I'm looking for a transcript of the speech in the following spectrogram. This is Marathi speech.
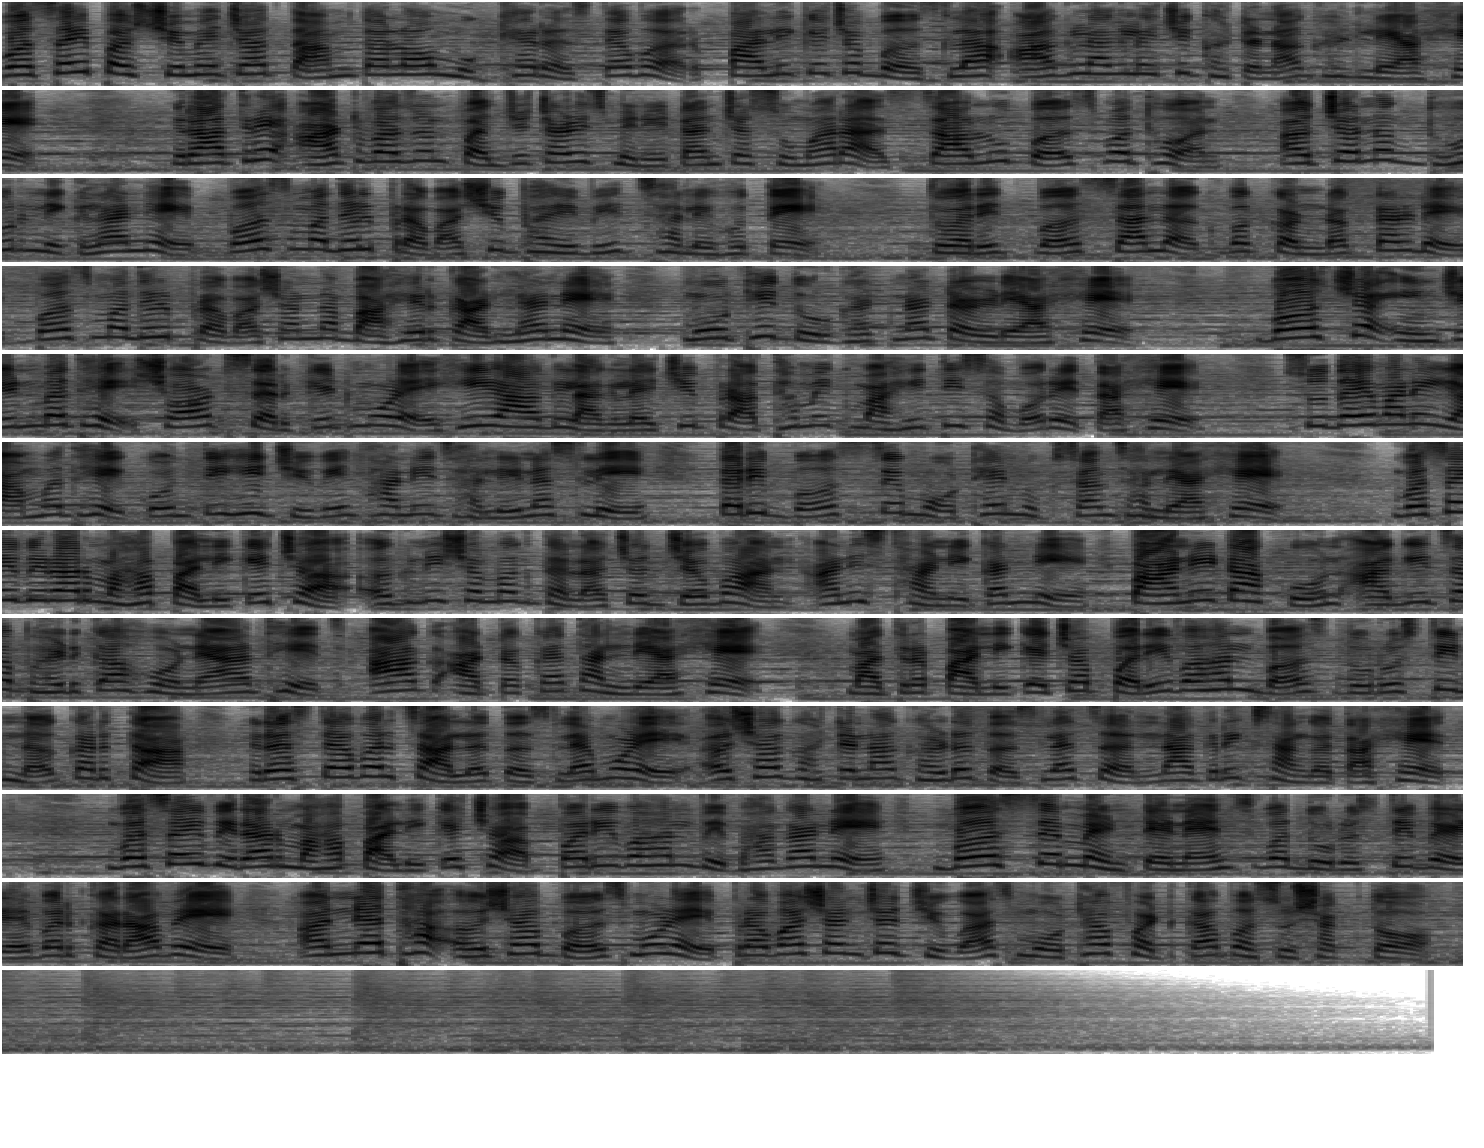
वसई पश्चिमेच्या तामतलाव मुख्य रस्त्यावर पालिकेच्या बसला आग लागल्याची घटना घडली आहे. रात्री आठ वाजून पंचेचाळीस मिनिटांच्या सुमारास चालू बसमधून अचानक धूर निघाल्याने बसमधील प्रवाशी भयभीत झाले होते. त्वरित बस चालक व कंडक्टरने बसमधील प्रवाशांना बाहेर काढल्याने मोठी दुर्घटना टळली आहे. बसच्या इंजिनमध्ये शॉर्ट सर्किटमुळे ही आग लागल्याची प्राथमिक माहिती समोर येत आहे. सुदैवाने यामध्ये कोणतीही जीवितहानी झाली नसली तरी बसचे मोठे नुकसान झाले आहे. वसई विरार महापालिकेच्या अग्निशमक दलाच्या जवान आणि स्थानिकांनी पाणी टाकून आगीचा भडका होण्याआधीच आग आटोक्यात आणली आहे. मात्र पालिकेच्या परिवहन बस दुरुस्ती न करता रस्त्यावर चालत असल्यामुळे अशा घटना घडत असल्याचं नागरिक सांगत आहेत. वसई विरार महापालिकेच्या परिवहन विभागाने बसचे मेंटेनन्स व दुरुस्ती वेळेवर करावे अन्यथा अशा बसमुळे प्रवाशांच्या जीवास मोठा फटका बसू शकतो.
